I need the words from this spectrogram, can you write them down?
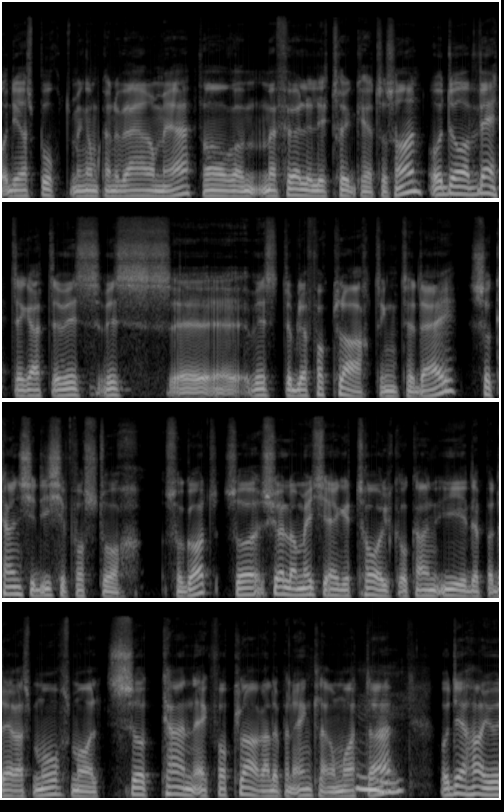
og de har spurt meg om kan du være med, for vi føler litt trygghet og sånn. Og da vet jeg at hvis, hvis, uh, hvis det blir forklart ting til deg, så kanskje de ikke forstår så godt. Så selv om ikke jeg er tolk og kan gi det på deres morsmål, så kan jeg forklare det på en enklere måte. Og det har jo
